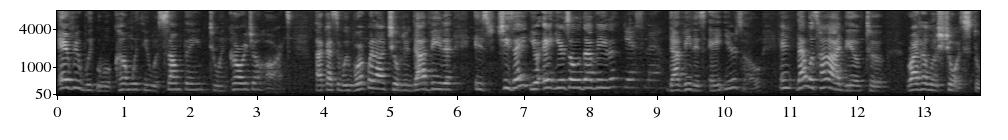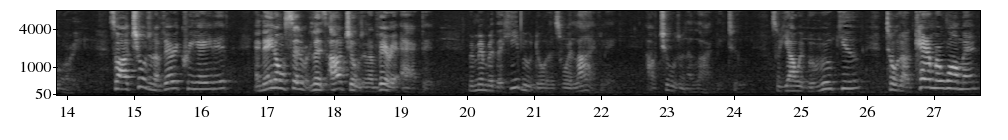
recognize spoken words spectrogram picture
Every week we will come with you with something to encourage your hearts. Like I said, we work with our children. Davida is, she's eight. You're eight years old, Davida? Yes, ma'am. Davida is eight years old. And that was her idea to write her little short story. So our children are very creative. And they don't sit, our children are very active. Remember, the Hebrew daughters were lively. Our children are lively too. So Yahweh Baruch you, told our camera woman,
